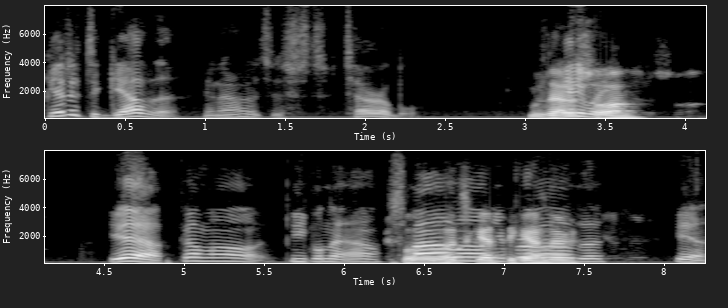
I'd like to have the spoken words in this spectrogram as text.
get it together. You know, it's just terrible. Was that Anyway. a song? Yeah, come on, people now. People, Smile let's get together. brother. Yeah,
